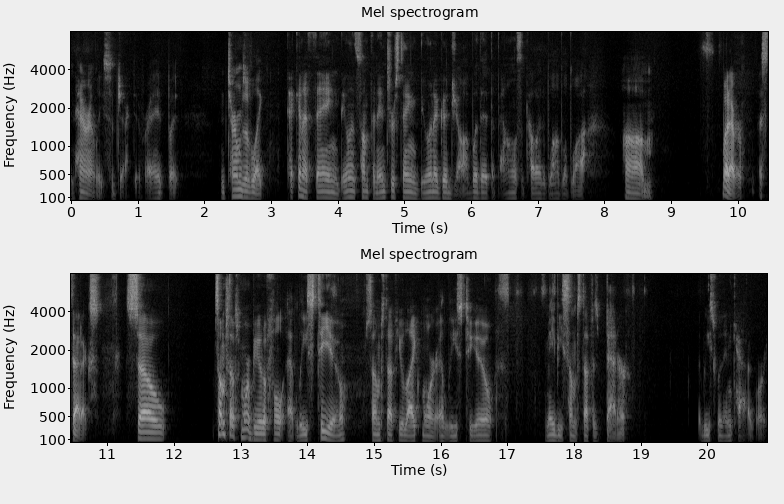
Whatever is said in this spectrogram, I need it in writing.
inherently subjective, right? But in terms of like picking a thing, doing something interesting, doing a good job with it, the balance, the color, the blah blah blah, um, whatever aesthetics. So some stuff's more beautiful, at least to you. Some stuff you like more, at least to you. Maybe some stuff is better, at least within category.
